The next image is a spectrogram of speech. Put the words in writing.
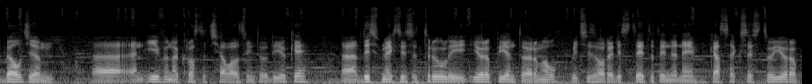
Belgium, and even across the channels into the UK. this makes this a truly European terminal, which is already stated in the name, gas access to Europe.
